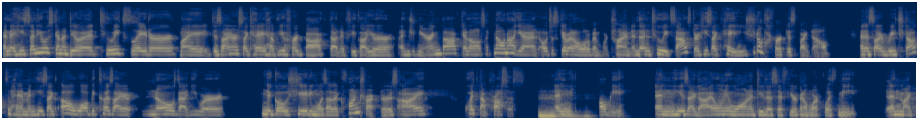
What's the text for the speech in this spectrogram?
And then he said he was going to do it. Two weeks later, my designer is like, Hey, have you heard back that if you got your engineering back? And I was like, No, not yet. I'll just give it a little bit more time. And then two weeks after, he's like, Hey, you should have heard this by now. And so I reached out to him and he's like, Oh, well, because I know that you were negotiating with other contractors, I quit that process. Mm. And I'll be. And he's like, I only want to do this if you're going to work with me and my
